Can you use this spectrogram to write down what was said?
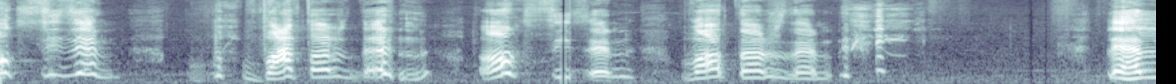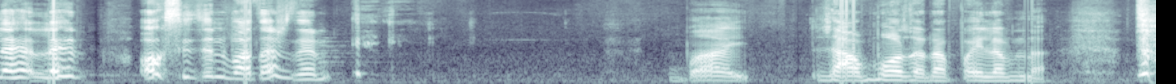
অক্সিজেন, বাতাস দেন, অক্সিজেন, বাতাস দেন। লেহেন লেহেন লেহেন, অক্সিজেন, বাতাস দেন। ভাই, যা মজাটা পাইলাম না। তো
